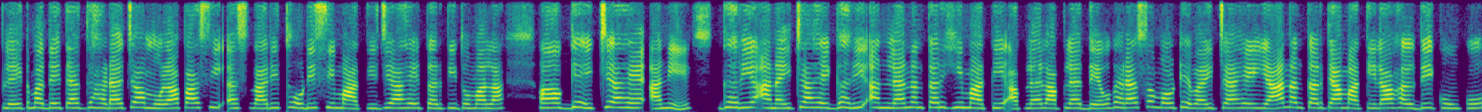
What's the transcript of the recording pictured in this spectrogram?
प्लेटमध्ये त्या झाडाच्या मुळापाशी असणारी थोडीशी माती जी आहे तर ती तुम्हाला घ्यायची आहे आणि घरी आणायची आहे. घरी आणल्यानंतर ही माती आपल्याला आपल्या देवघरासमोर ठेवायचे आहे. यानंतर त्या मातीला हळदी कुंकू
